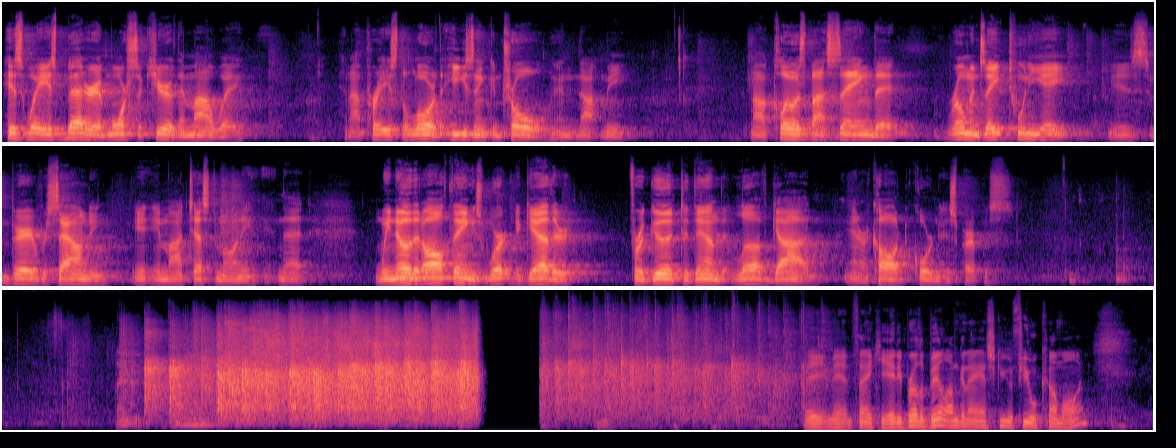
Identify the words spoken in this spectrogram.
His way is better and more secure than my way. And I praise the Lord that He's in control and not me. And I'll close by saying that Romans 8:28 is very resounding in, in my testimony, in that we know that all things work together for good to them that love God and are called according to His purpose. Thank you. Amen. Thank you, Eddie. Brother Bill, I'm going to ask you if you will come on.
